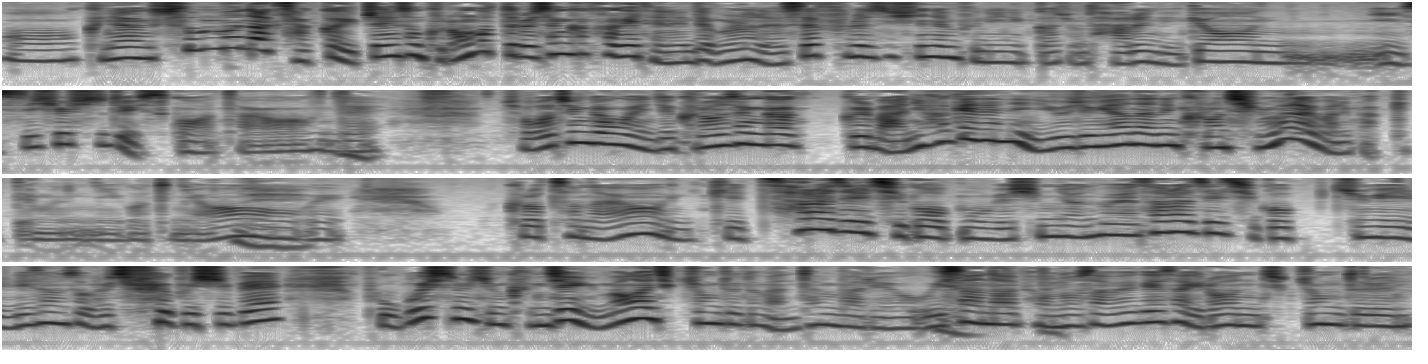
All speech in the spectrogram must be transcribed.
어, 그냥 순문학 작가 입장에선 그런 것들을 생각하게 되는데, 물론 SF를 쓰시는 분이니까 좀 다른 의견이 있으실 수도 있을 것 같아요. 근데, 네. 저 같은 경우에 이제 그런 생각을 많이 하게 되는 이유 중에 하나는 그런 질문을 많이 받기 때문이거든요. 네. 왜 그렇잖아요. 이렇게 사라질 직업, 뭐 몇십 년 후에 사라질 직업 중에 1, 2, 3, 4, 5, 6, 7, 8, 90에 보고 있으면 지금 굉장히 유명한 직종들도 많단 말이에요. 의사나 네. 변호사, 회계사 이런 직종들은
